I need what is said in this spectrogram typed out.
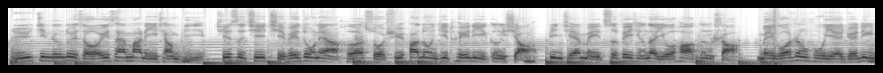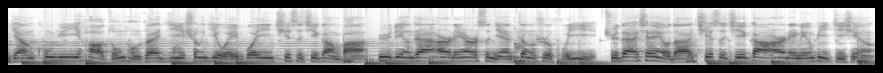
与竞争对手 A 三八零相比，七四七起飞重量和所需发动机推力更小，并且每次飞行的油耗更少。美国政府也决定将空军一号总统专机升级为波音七四七杠八，预定在二零二四年正式服役，取代现。现有的七四七杠二零零 B 机型，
